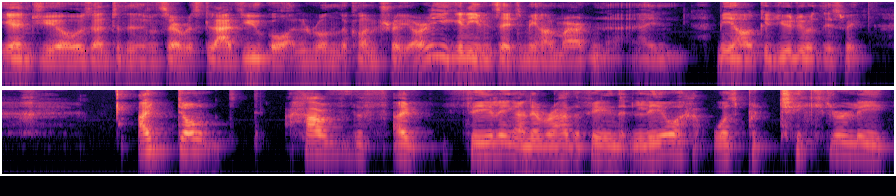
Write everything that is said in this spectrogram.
NGOs and to the civil service, lads, you go on and run the country. Or you can even say to Micheál Martin, Micheál, could you do it this week? I don't have the I feeling, I never had the feeling that Leo was particularly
